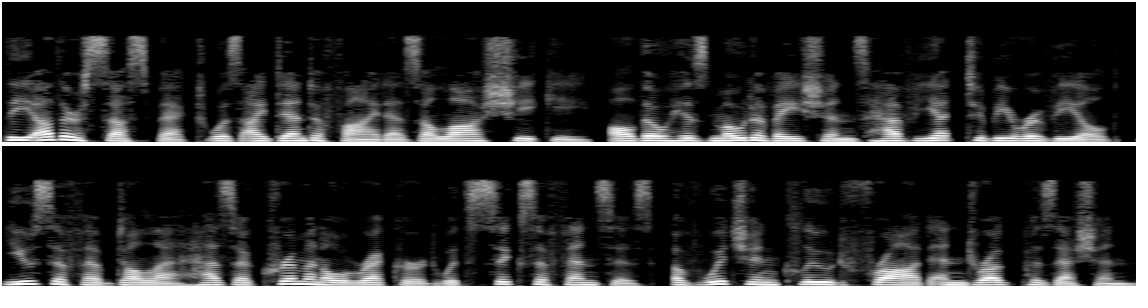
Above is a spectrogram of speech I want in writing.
The other suspect was identified as Alaa Sheikhi, although his motivations have yet to be revealed. Yusuf Abdullah has a criminal record with six offenses, of which include fraud and drug possession.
